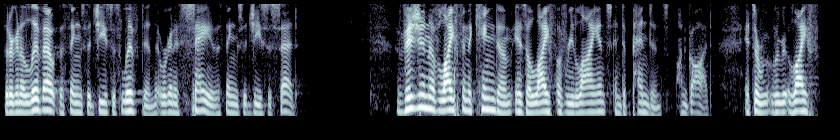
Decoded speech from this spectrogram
that are going to live out the things that Jesus lived in, that we're going to say the things that Jesus said. A vision of life in the kingdom is a life of reliance and dependence on God. It's a life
